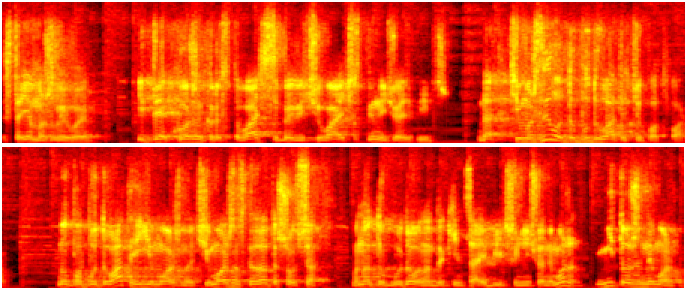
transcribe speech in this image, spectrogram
стає можливою, і де кожен користувач себе відчуває частиною чогось більше. Чи можливо добудувати цю платформу? Ну, побудувати її можна. Чи можна сказати, що все, вона добудована до кінця і більше нічого не можна? Ні, теж не можна.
